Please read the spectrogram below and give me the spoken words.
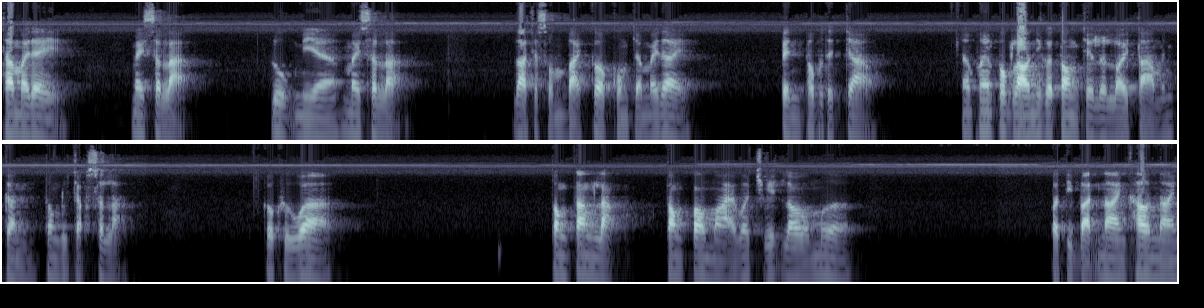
ถ้าไม่ได้ไม่สละลูกเมียไม่สละ ราชสมบัติก็คงจะไม่ได้เป็นพระพุทธเจ้าเพราะฉะนั้นพวกเรานี่ก็ต้องเจริญรอยตามเหมือนกัน ต้องรู้จักสละ ก็คือว่า ต้องตั้งหลักต้องเป้าหมายว่าชีวิตเราเมื่อ ปฏิบัตินานเข้านาน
